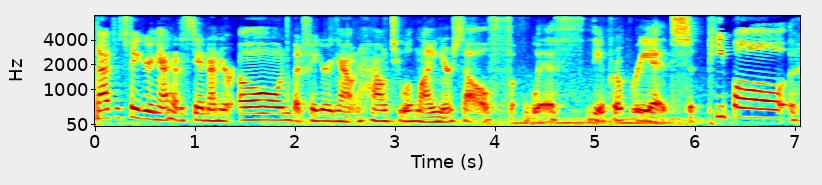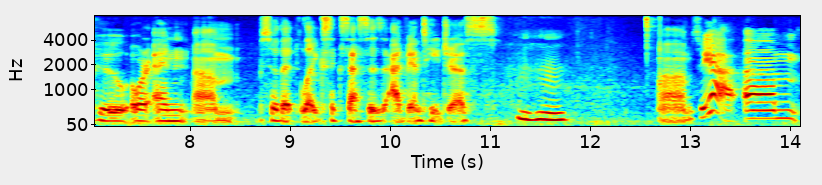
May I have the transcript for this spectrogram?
not just figuring out how to stand on your own, but figuring out how to align yourself with the appropriate people who or and um, so that like success is advantageous. Um, so yeah, um,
